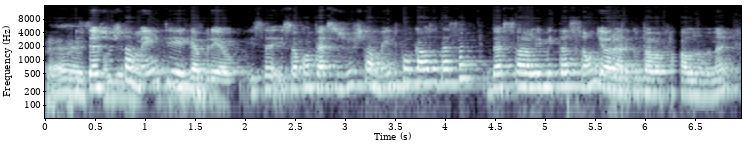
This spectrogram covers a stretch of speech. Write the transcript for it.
É, Isso é justamente, Gabriel, isso, é- isso acontece justamente por causa dessa, dessa limitação de horário que eu estava falando, né?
